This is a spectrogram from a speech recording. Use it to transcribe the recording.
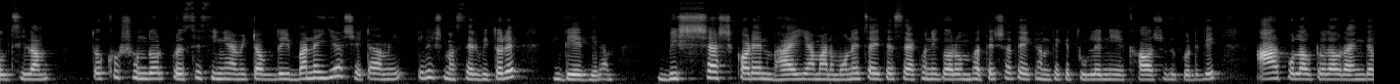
বলছিলাম, তো খুব সুন্দর প্রসেসিংয়ে আমি টক দই বানাইয়া সেটা আমি ইলিশ মাছের ভিতরে দিয়ে দিলাম। বিশ্বাস করেন ভাই, আমার মনে চাইতেছে এখনই গরম ভাতের সাথে এখান থেকে তুলে নিয়ে খাওয়া শুরু করে দিই। আর পোলাও টোলাও রাইন্দা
